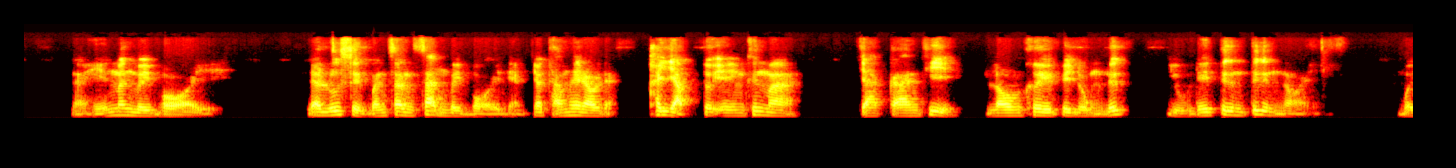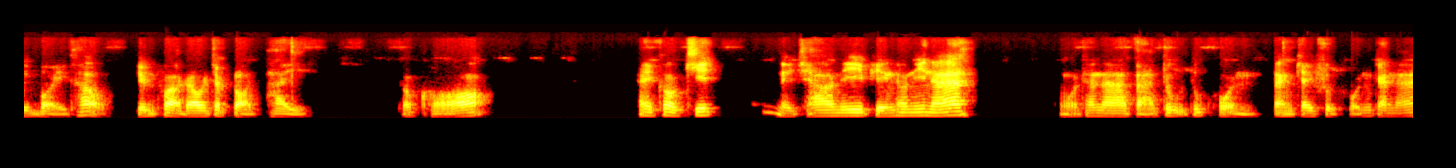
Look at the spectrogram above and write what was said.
ๆนะเห็นมันบ่อยๆแล้วรู้สึกมันสั้นๆบ่อยๆเนี่ย จะทำให้เราเนี่ยขยับตัวเองขึ้นมา จากการที่เราเคยไปลงลึกอยู่ได้ตื้นๆหน่อย บ่อยๆเข้าจนกว่าเราจะปลอดภัย ก็ขอ ให้ข้อคิดในเช้านี้เพียงเท่านี้นะโมทนาสาธุทุกคนตั้งใจฝึกฝนกันนะ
